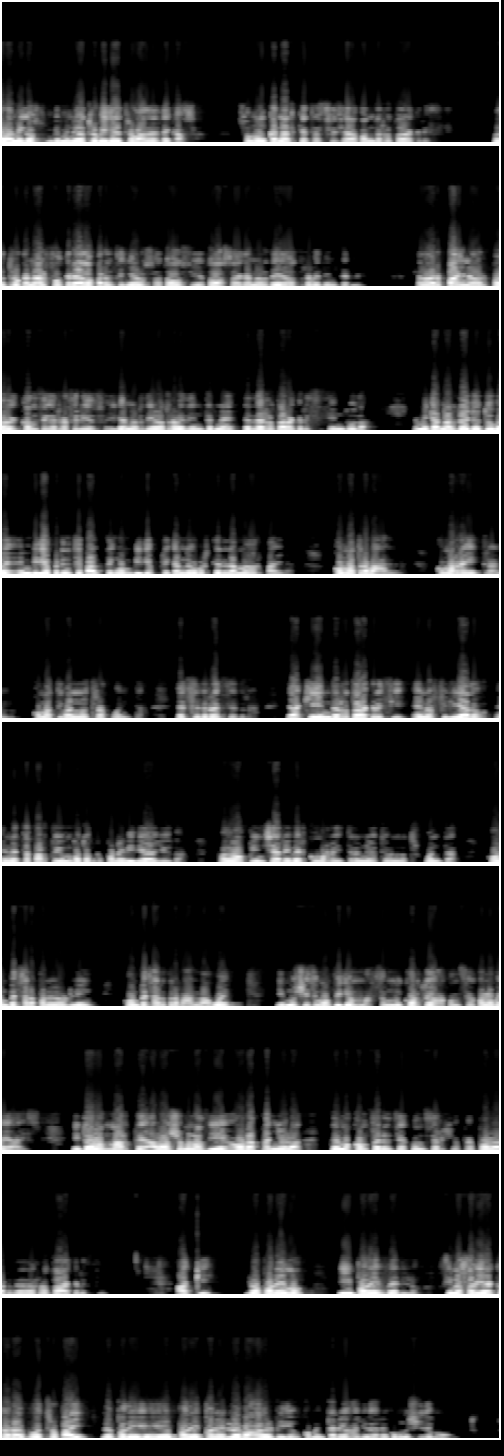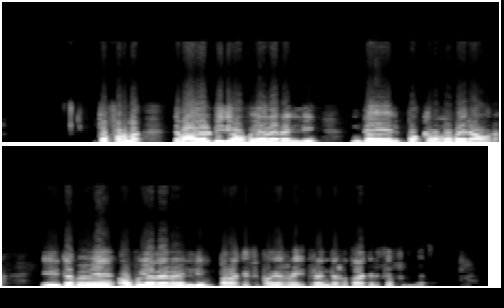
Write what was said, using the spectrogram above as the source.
Hola amigos, bienvenido a otro vídeo de Trabajo desde casa. Somos un canal que está asociado con Derrota de la Crisis. Nuestro canal fue creado para enseñaros a todos y a todas a ganar dinero a través de internet. La mejor página para poder conseguir referidos y ganar dinero a través de internet es Derrota de la Crisis, sin duda. En mi canal de YouTube, en vídeo principal, tengo un vídeo explicando por qué es la mejor página, cómo trabajarla, cómo registrarnos, cómo activar nuestra cuenta, etcétera, etcétera. Y aquí en Derrota de la Crisis, en afiliado, en esta parte hay un botón que pone vídeo de ayuda. Podemos pinchar y ver cómo registrarnos y activar nuestra cuenta cómo empezar a poner los links, cómo empezar a trabajar la web y muchísimos vídeos más. Son muy cortos y os aconsejo que lo veáis. Y todos los martes a las 8 menos 10 hora española tenemos conferencia con Sergio Pepolar de Derrota a Crisis. Aquí lo ponemos y podéis verlo. Si no sabía que ahora es vuestro país, lo podéis, eh, podéis ponerlo debajo del vídeo. En comentarios os ayudaré con muchísimo gusto. De todas formas, debajo del vídeo os voy a dar el link del post que vamos a ver ahora. Y también os voy a dar el link para que se podáis registrar en Derrota a Crisis afiliado.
